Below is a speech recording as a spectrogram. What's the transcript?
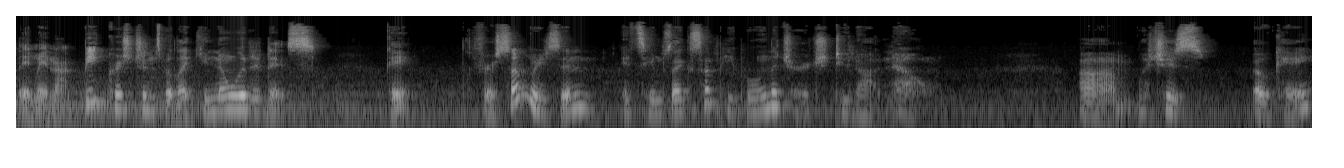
They may not be Christians, but, like, you know what it is. Okay? For some reason, it seems like some people in the church do not know. Um, which is okay,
